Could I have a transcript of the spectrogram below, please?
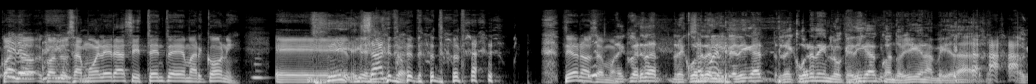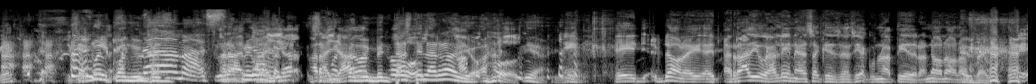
Cuando, cuando Samuel era asistente de Marconi. Eh, Sí, exacto. ¿Sí o no, Samuel? Recuerden, recuerden Samuel. lo que digan, recuerden lo que digan cuando lleguen a mi edad. ¿ok? Samuel, cuando Nada más. Una Para- pregunta. para allá- para Samuel, allá cuando inventaste todos, la radio. yeah. Eh, eh, no, eh, Radio Galena, esa que se hacía con una piedra. No, no, no. Eh,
